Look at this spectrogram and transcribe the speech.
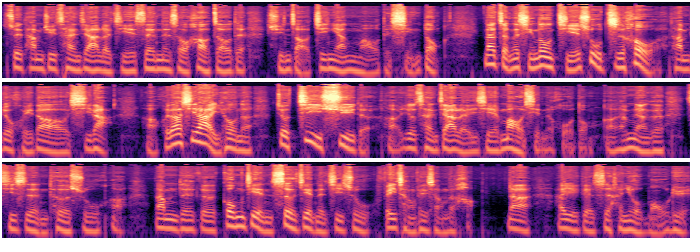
所以他们去参加了杰森那时候号召的寻找金羊毛的行动。那整个行动结束之后啊，他们就回到希腊啊，回到希腊以后呢，就继续的啊，又参加了一些冒险的活动啊。他们两个其实很特殊啊，他们这个弓箭射箭的技术非常非常的好。那还有一个是很有谋略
